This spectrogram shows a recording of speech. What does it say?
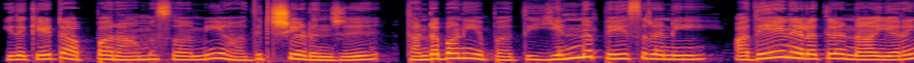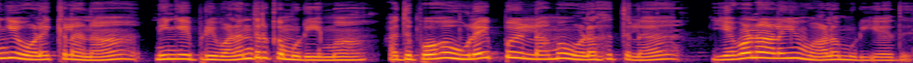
இதை கேட்ட அப்பா ராமசாமி அதிர்ச்சி அடைஞ்சு தண்டபாணியை பார்த்து என்ன பேசுற நீ? அதே நிலத்துல நான் இறங்கி உழைக்கலனா நீங்க இப்படி வளர்ந்துருக்க முடியுமா? அது போக உழைப்பு இல்லாம உலகத்துல எவனாலையும் வாழ முடியாது.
